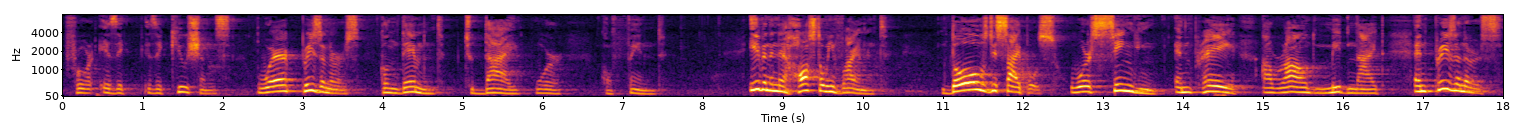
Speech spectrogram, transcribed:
for executions, where prisoners condemned to die were confined. Even in a hostile environment, those disciples were singing and praying around midnight, and prisoners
